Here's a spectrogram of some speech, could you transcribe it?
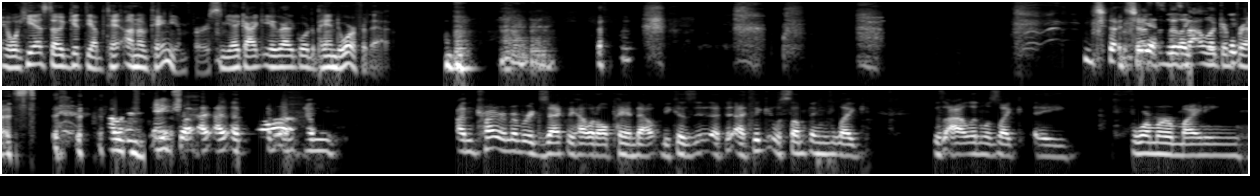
Yeah, Well, he has to get the obta- unobtainium first, and you got you got to go to Pandora for that. Justin Yeah, so, does like, not look like- impressed. Oh, does Jake So I, I, I, I'm, I'm, I'm trying to remember exactly how it all panned out because I, th- I think it was something like this island was like a former mining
